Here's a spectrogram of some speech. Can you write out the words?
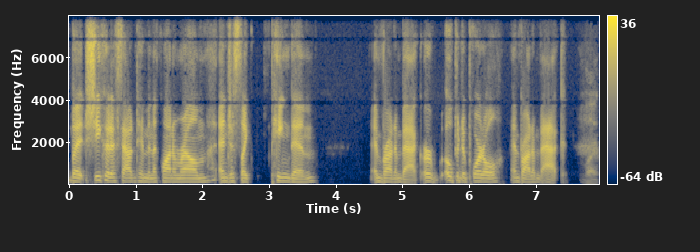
but she could have found him in the quantum realm and just like pinged him and brought him back or opened a portal and brought him back. Right.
